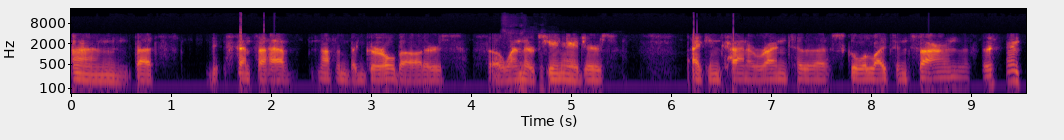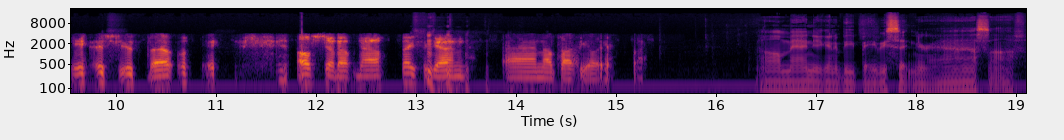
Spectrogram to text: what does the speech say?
and that's since I have nothing but girl daughters. So when they're teenagers, I can kind of run to the school lights and sirens if there's any issues that way. I'll shut up now. Thanks again, and I'll talk to you later. Bye. Oh man, you're gonna be babysitting your ass off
